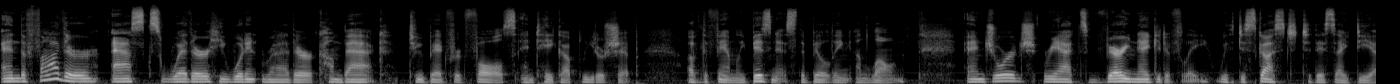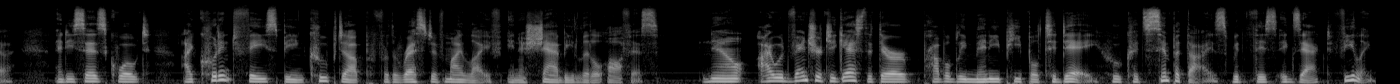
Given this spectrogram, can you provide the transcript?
And the father asks whether he wouldn't rather come back to Bedford Falls and take up leadership of the family business, the building and loan. And George reacts very negatively with disgust to this idea. And he says, quote, I couldn't face being cooped up for the rest of my life in a shabby little office. Now, I would venture to guess that there are probably many people today who could sympathize with this exact feeling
